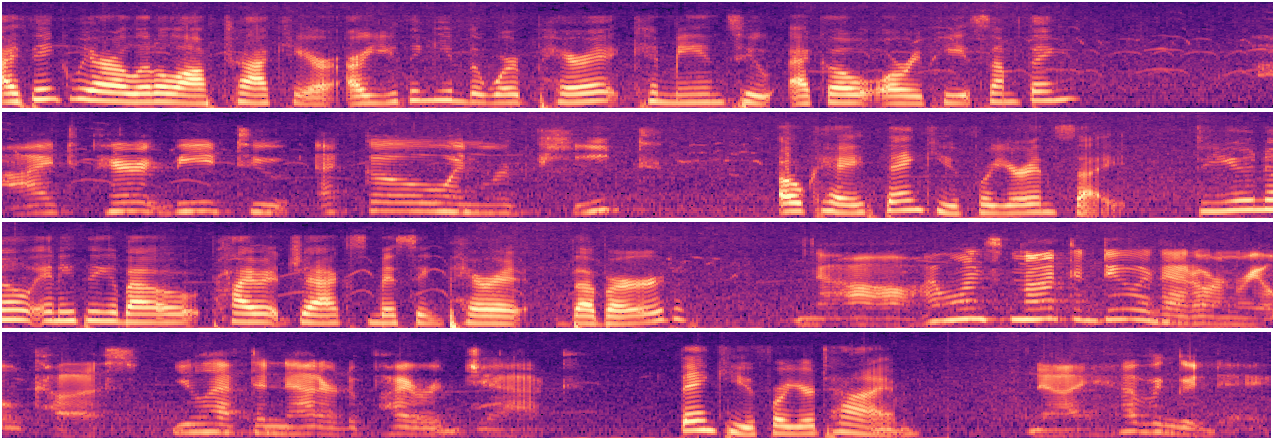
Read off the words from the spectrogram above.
I think we are a little off track here. Are you thinking the word parrot can mean to echo or repeat something? I to parrot be to echo and repeat? Okay, thank you for your insight. Do you know anything about Pirate Jack's missing parrot, the bird? No, I wants not to do with that ornery old cuss. You'll have to natter to Pirate Jack. Thank you for your time. Now, have a good day.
